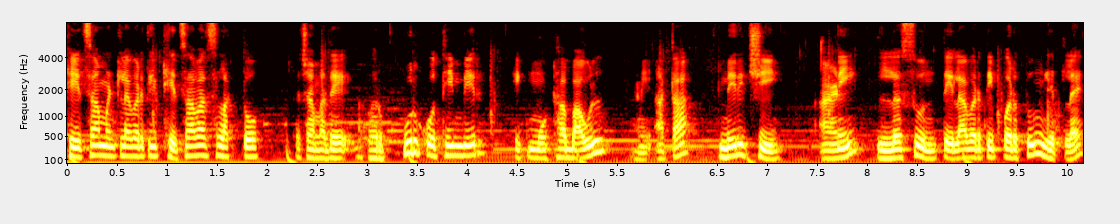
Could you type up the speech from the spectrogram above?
ठेचा म्हटल्यावरती ठेचावाच लागतो. त्याच्यामध्ये भरपूर कोथिंबीर एक मोठा बाऊल आणि आता मिरची आणि लसूण तेलावरती परतून घेतलं आहे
